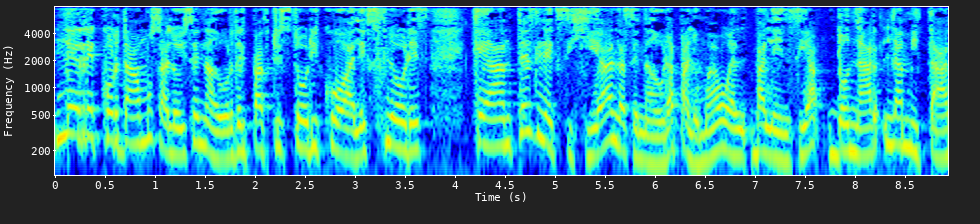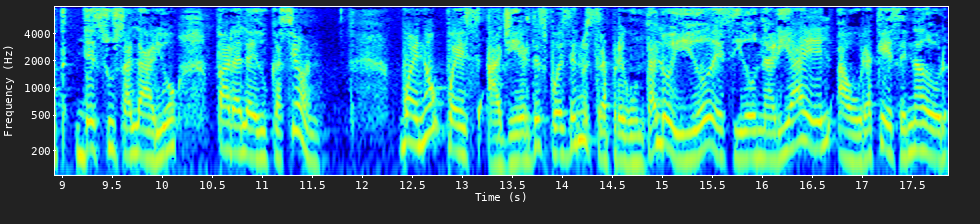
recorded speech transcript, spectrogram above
le recordamos al hoy senador del pacto histórico Alex Flores que antes le exigía a la senadora Paloma Val- Valencia donar la mitad de su salario para la educación? Bueno, pues ayer después de nuestra pregunta al oído de si donaría él, ahora que es senador,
